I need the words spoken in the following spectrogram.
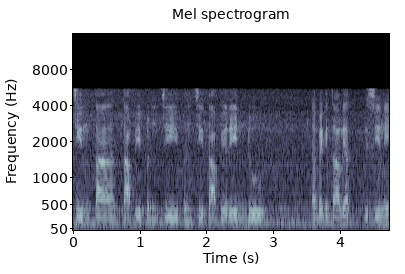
cinta tapi benci, benci tapi rindu. Tapi kita lihat di sini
